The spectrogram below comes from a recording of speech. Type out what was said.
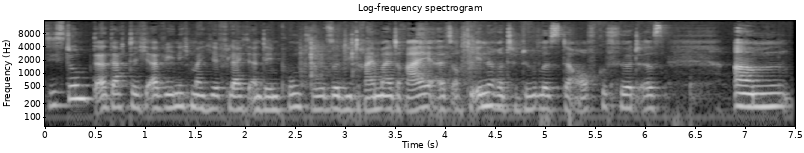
Siehst du, da dachte ich, erwähne ich mal hier vielleicht an dem Punkt, wo so die 3x3 als auch die innere To-Do-Liste aufgeführt ist. Ähm,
